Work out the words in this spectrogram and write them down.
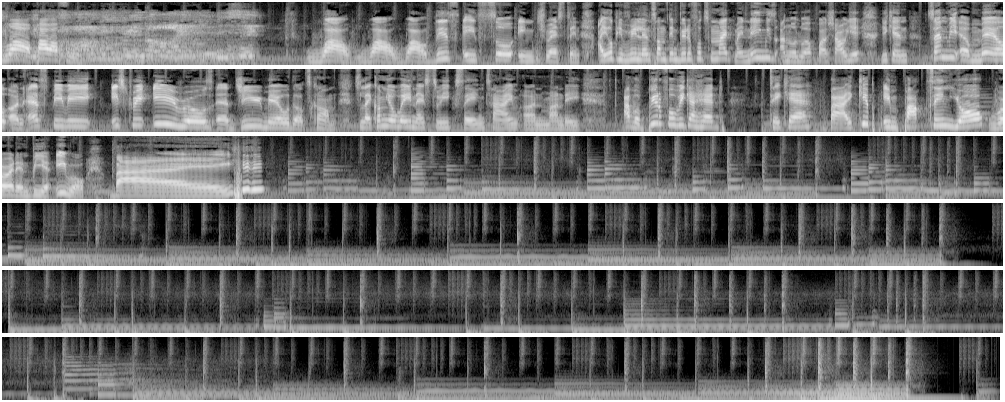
Wow, powerful. Wow, wow, wow. This is so interesting. I hope you really learned something beautiful tonight. My name is Anolu Shaoye. You can send me a mail on SPV historyheroes at gmail.com. So I come your way next week, same time on Monday. Have a beautiful week ahead. Take care. Bye. Keep impacting your world and be a hero. Bye.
